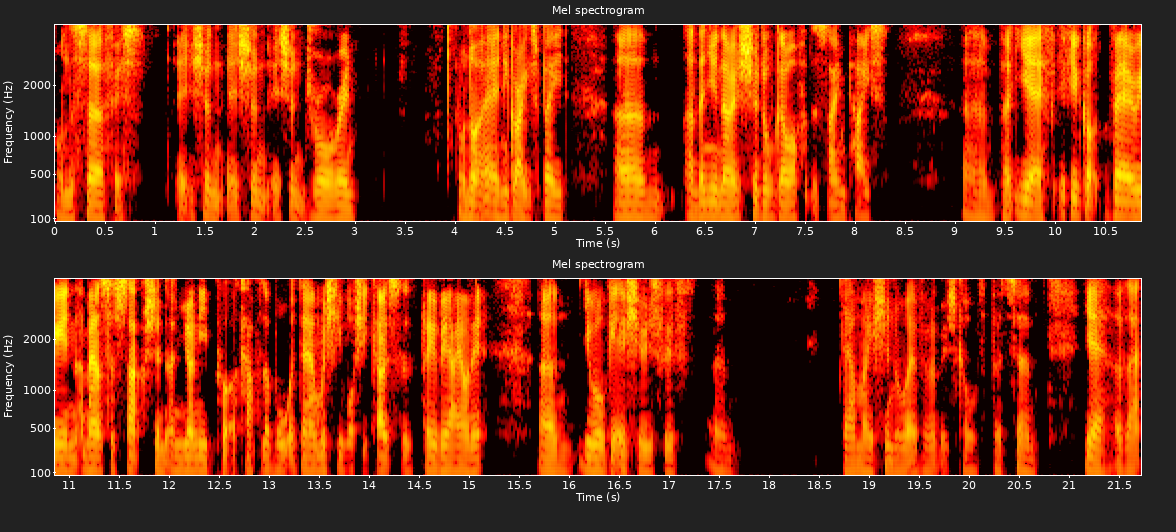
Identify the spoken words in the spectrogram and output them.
on the surface. It shouldn't. It shouldn't. It shouldn't draw in, or not at any great speed. Um, and then you know it should all go off at the same pace. Um, but yeah, if, if, you've got varying amounts of suction and you only put a couple of water down wishy-washy coats of PVA on it, um, you will get issues with um, Dalmatian or whatever it's called. But um, yeah, of that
